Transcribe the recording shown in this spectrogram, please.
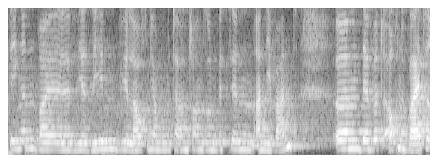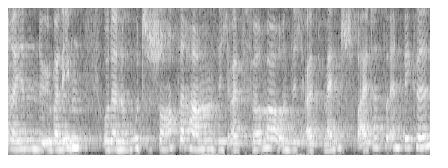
Dingen, weil wir sehen, wir laufen ja momentan schon so ein bisschen an die Wand, ähm, der wird auch eine weitere eine Überlebens- oder eine gute Chance haben, sich als Firma und sich als Mensch weiterzuentwickeln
